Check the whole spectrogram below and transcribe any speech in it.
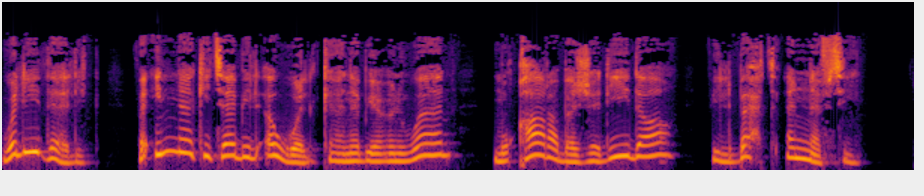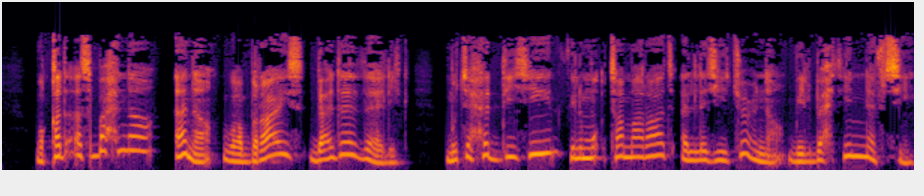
ولذلك فإن كتابي الأول كان بعنوان مقاربة جديدة في البحث النفسي. وقد أصبحنا أنا وبرايس بعد ذلك متحدثين في المؤتمرات التي تعنى بالبحث النفسي.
